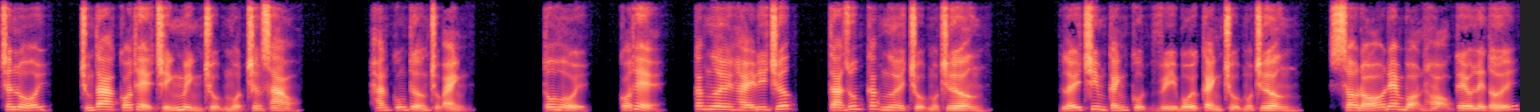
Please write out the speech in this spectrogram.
Chân lỗi, chúng ta có thể chính mình chụp một chương sao. Hắn cũng tưởng chụp ảnh. Tô hồi, có thể, các ngươi hãy đi trước, ta giúp các ngươi chụp một chương. Lấy chim cánh cụt vì bối cảnh chụp một chương, sau đó đem bọn họ kêu lên tới,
